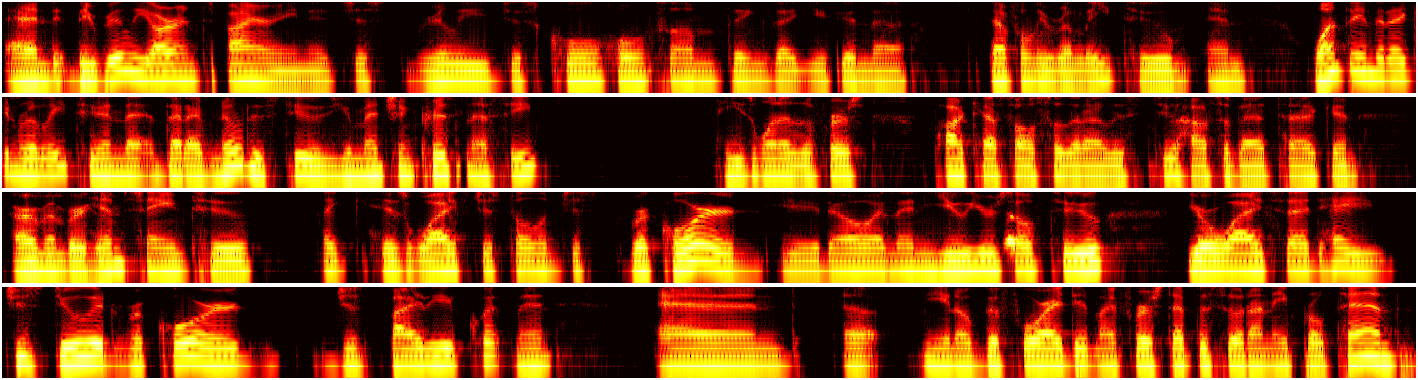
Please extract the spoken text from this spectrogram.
and they really are inspiring it's just really just cool wholesome things that you can uh, definitely relate to and one thing that i can relate to and that, that i've noticed too is you mentioned chris nesi he's one of the first podcasts also that i listened to house of ed tech and i remember him saying too it's like his wife just told him just record you know and then you yourself too your wife said hey just do it record just buy the equipment and uh, you know, before I did my first episode on April 10th,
